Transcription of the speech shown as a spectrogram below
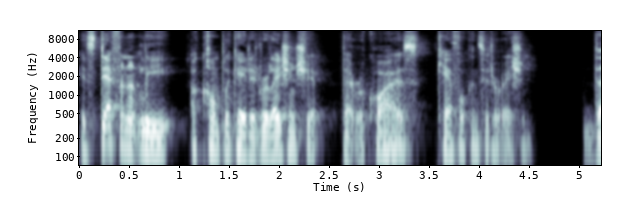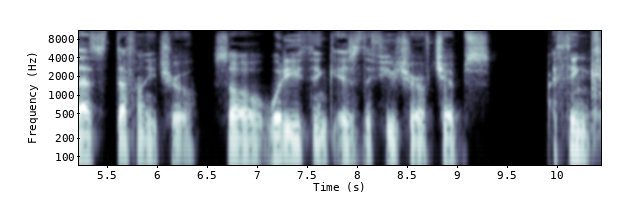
it's definitely a complicated relationship that requires careful consideration. That's definitely true. So, what do you think is the future of chips? I think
